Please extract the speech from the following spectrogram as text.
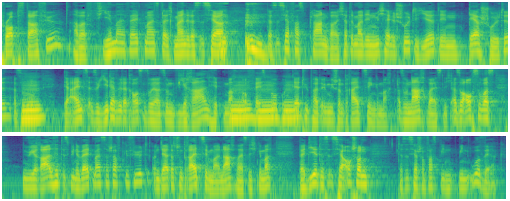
Props dafür, aber viermal Weltmeister, ich meine, das ist ja, das ist ja fast planbar. Ich hatte mal den Michael Schulte hier, den der Schulte, also mhm. der eins, also jeder will da draußen so, ja, so einen Viral-Hit machen mhm. auf Facebook und mhm. der Typ hat irgendwie schon 13 gemacht, also nachweislich. Also auch sowas, ein Viral-Hit ist wie eine Weltmeisterschaft gefühlt und der hat das schon 13 Mal nachweislich gemacht. Bei dir, das ist ja auch schon, das ist ja schon fast wie ein, wie ein Uhrwerk.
